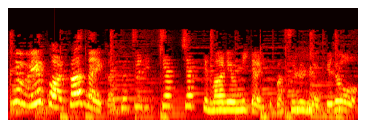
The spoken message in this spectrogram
でもよくわかんないから、途中でチャッチャって周りを見たりとかするんだけど、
